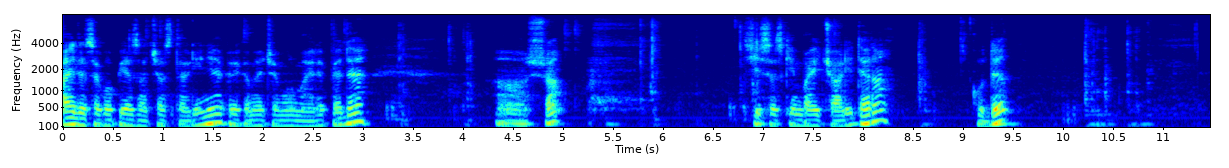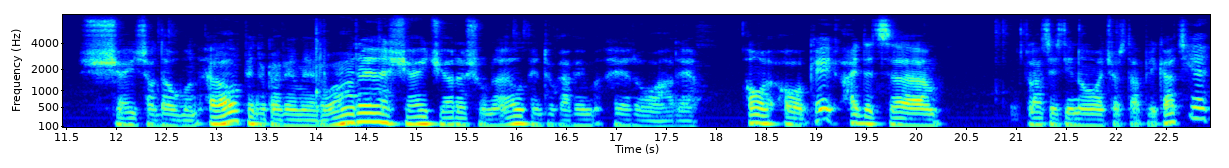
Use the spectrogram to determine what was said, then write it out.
Haideți să copiez această linie, cred că merge mult mai repede. Așa. Și să schimb aici litera cu D. Și aici să adaug un L pentru că avem eroare și aici iarăși un L pentru că avem eroare. Oh, ok, haideți să laseți din nou această aplicație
